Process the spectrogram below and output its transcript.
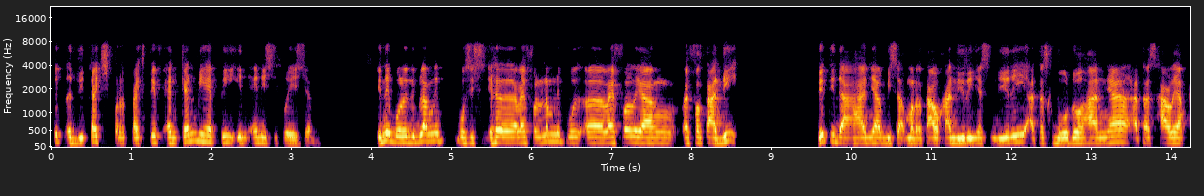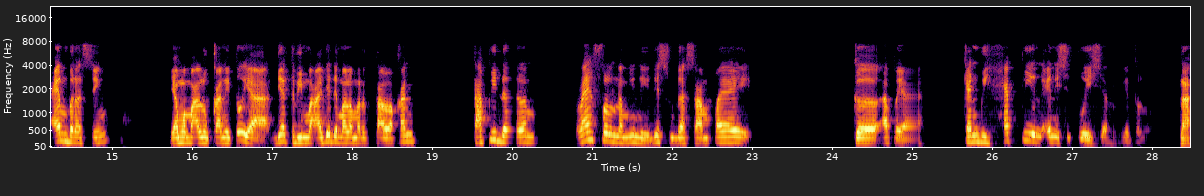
with a detached perspective and can be happy in any situation. Ini boleh dibilang nih posisi uh, level 6 nih uh, level yang level tadi dia tidak hanya bisa menertawakan dirinya sendiri atas kebodohannya, atas hal yang embarrassing, yang memalukan itu ya dia terima aja dia malah menertawakan. Tapi dalam level 6 ini dia sudah sampai ke apa ya can be happy in any situation gitu loh. Nah,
